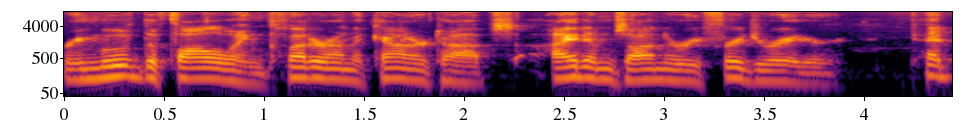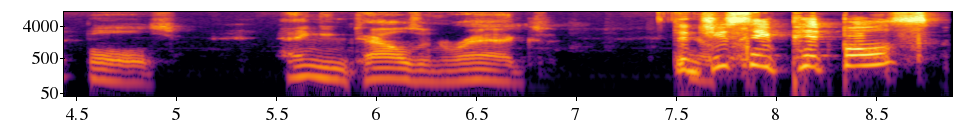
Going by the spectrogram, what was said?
remove the following clutter on the countertops, items on the refrigerator, pet bowls, hanging towels and rags. Did you say pit bulls?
